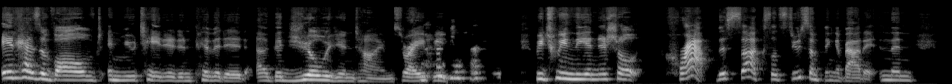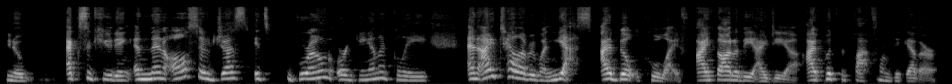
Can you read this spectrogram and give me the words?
it has evolved and mutated and pivoted a gajillion times, right? Between, between the initial crap, this sucks, let's do something about it. And then, you know, executing and then also just it's grown organically and i tell everyone yes i built cool life i thought of the idea i put the platform together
